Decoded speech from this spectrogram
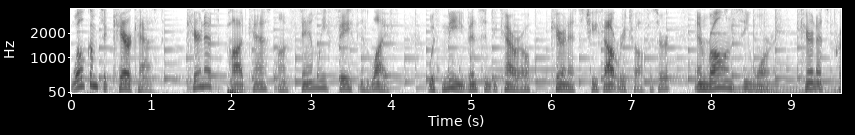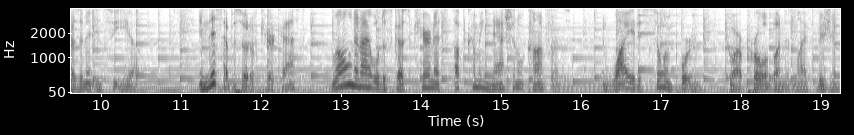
Welcome to CareCast, CareNet's podcast on family, faith, and life, with me, Vincent DiCaro, CareNet's Chief Outreach Officer, and Roland C. Warren, CareNet's President and CEO. In this episode of CareCast, Roland and I will discuss CareNet's upcoming national conference and why it is so important to our pro abundant life vision.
